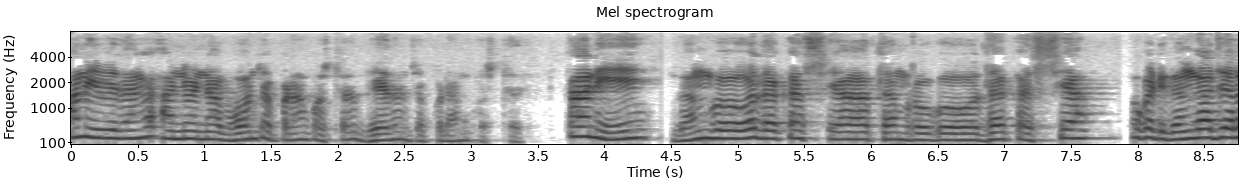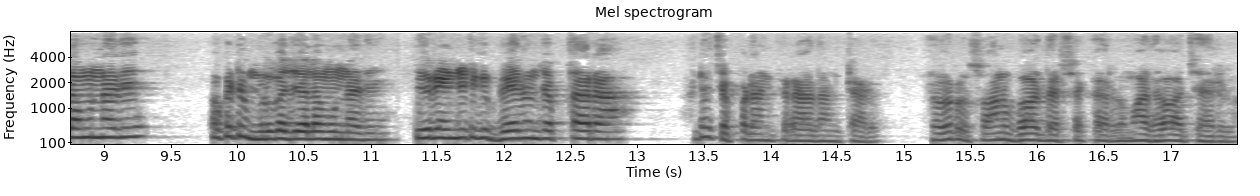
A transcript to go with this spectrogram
అని ఈ విధంగా అన్యోన్యాభావం చెప్పడానికి వస్తుంది భేదం చెప్పడానికి వస్తుంది. కానీ గంగోదకస్యాథ మృగోధకస్య ఒకటి గంగా జలం ఉన్నది ఒకటి మృగజలం ఉన్నది. ఈ రెండింటికి భేదం చెప్తారా? అంటే చెప్పడానికి రాదంటాడు. ఎవరు? స్వానుభవ దర్శకారులు మాధవాచార్యులు.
